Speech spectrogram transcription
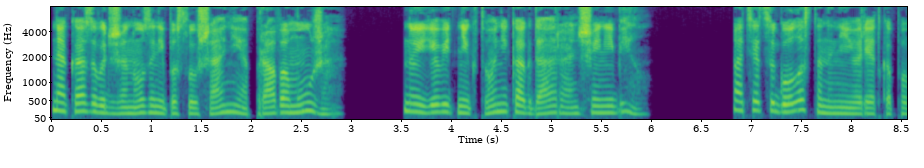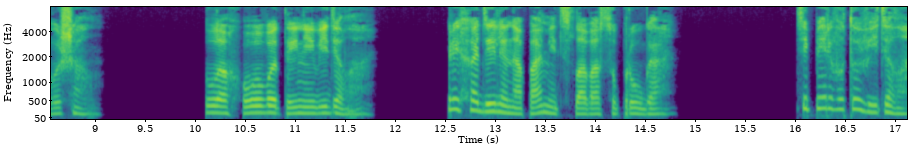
Наказывать жену за непослушание — право мужа. Но ее ведь никто никогда раньше не бил. Отец и голос-то на нее редко повышал. «Плохого ты не видела», — приходили на память слова супруга. Теперь вот увидела.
